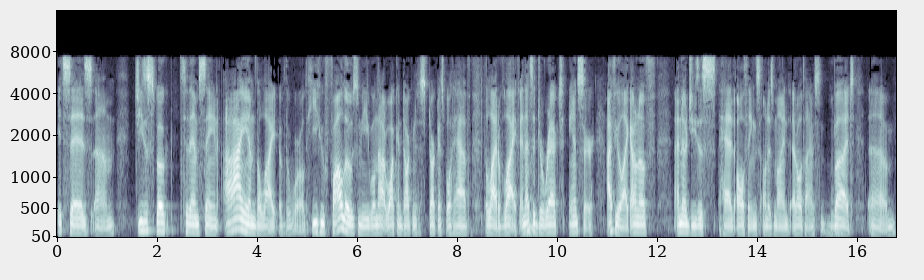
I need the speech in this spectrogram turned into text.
it says, um, Jesus spoke to them saying, I am the light of the world. He who follows me will not walk in darkness, darkness, but have the light of life. And that's a direct answer. I feel like, I don't know if, I know Jesus had all things on his mind at all times, but, um,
